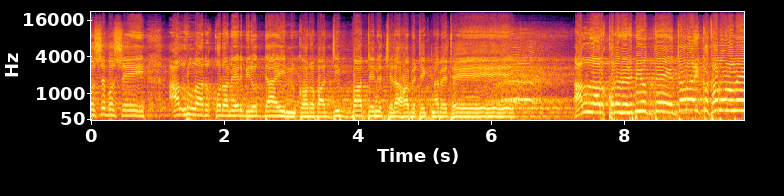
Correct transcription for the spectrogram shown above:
বসে বসে আল্লাহর কোরআনের বিরুদ্ধে আইন করবা, জিব্বা টেনে ছেড়া হবে, ঠিক না বেঠে আল্লাহর কোরআনের বিরুদ্ধে যারাই কথা বলবে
